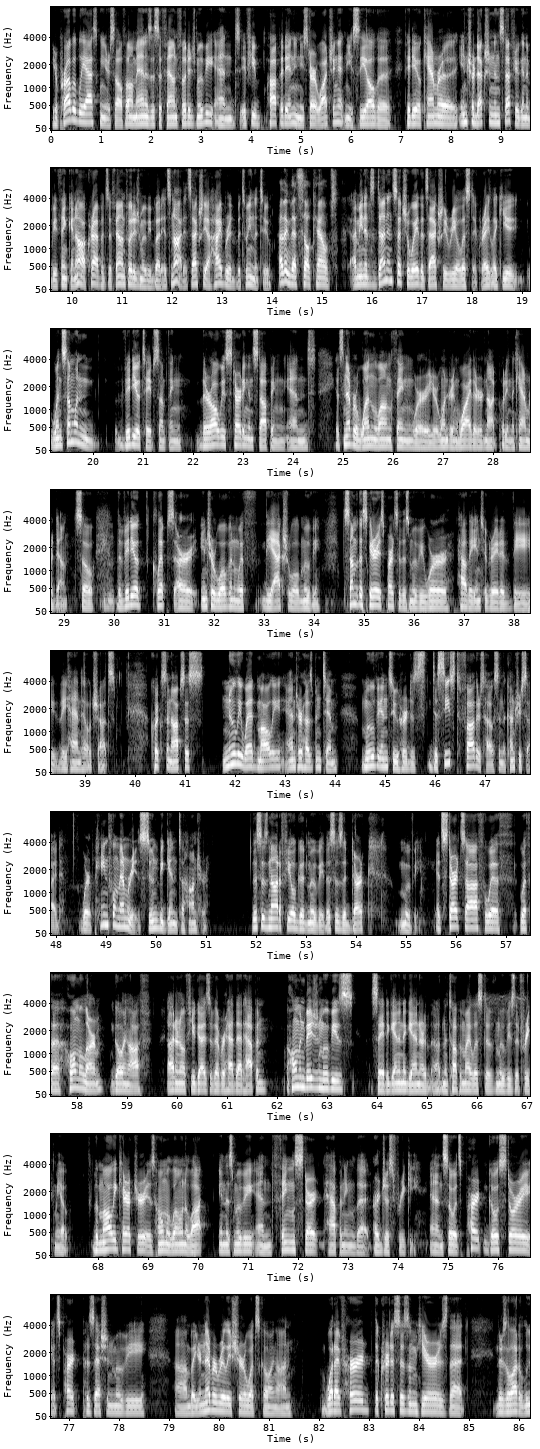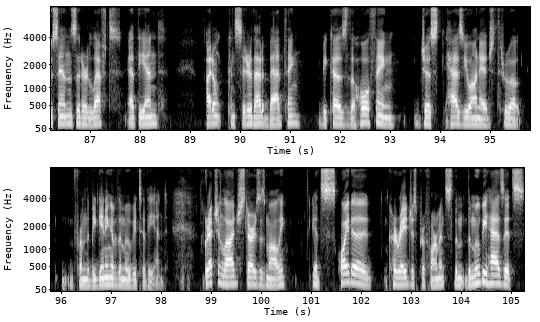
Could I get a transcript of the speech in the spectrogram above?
You're probably asking yourself, oh man, is this a found footage movie? And if you pop it in and you start watching it and you see all the video camera introduction and stuff, you're going to be thinking, oh crap, it's a found footage movie. But it's not. It's actually a hybrid between the two. I think that still counts. I mean, it's done in such a way that's actually realistic, right? Like you, when someone videotapes something, they're always starting and stopping, and it's never one long thing where you're wondering why they're not putting the camera down. So mm-hmm. the video clips are interwoven with the actual movie. Some of the scariest parts of this movie were how they integrated the the handheld shots. Quick synopsis Newlywed Molly and her husband Tim move into her deceased father's house in the countryside, where painful memories soon begin to haunt her. This is not a feel good movie. This is a dark movie. It starts off with with a home alarm going off. I don't know if you guys have ever had that happen. Home invasion movies, say it again and again, are on the top of my list of movies that freak me out. The Molly character is home alone a lot in this movie, and things start happening that are just freaky. And so it's part ghost story, it's part possession movie, um, but you're never really sure what's going on. What I've heard, the criticism here is that there's a lot of loose ends that are left at the end. I don't consider that a bad thing because the whole thing just has you on edge throughout from the beginning of the movie to the end. Gretchen Lodge stars as Molly. It's quite a courageous performance. The the movie has its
